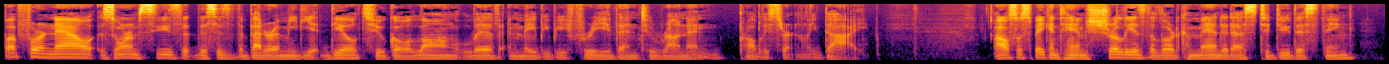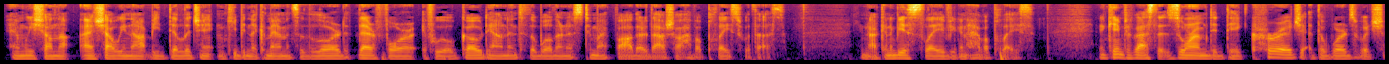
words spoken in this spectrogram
But for now, Zoram sees that this is the better immediate deal to go along, live, and maybe be free than to run and probably certainly die. I also spake unto him, Surely as the Lord commanded us to do this thing, and we shall not and shall we not be diligent in keeping the commandments of the Lord? Therefore, if we will go down into the wilderness to my father, thou shalt have a place with us. You're not going to be a slave, you're going to have a place. And it came to pass that Zoram did take courage at the words which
